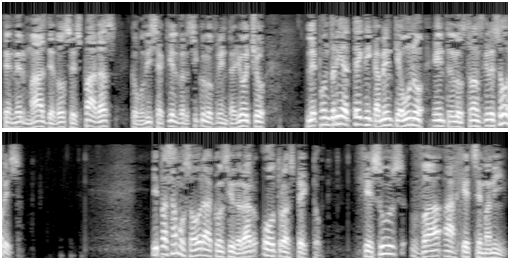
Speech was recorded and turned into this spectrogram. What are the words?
tener más de dos espadas, como dice aquí el versículo 38, le pondría técnicamente a uno entre los transgresores. Y pasamos ahora a considerar otro aspecto. Jesús va a Getsemaní.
